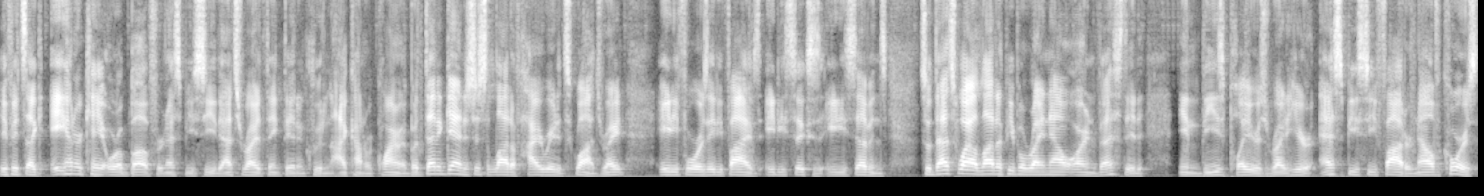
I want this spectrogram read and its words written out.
If it's like 800K or above for an SBC, that's where I think they'd include an icon requirement. But then again, it's just a lot of high rated squads, right? 84s, 85s, 86s, 87s. So that's why a lot of people right now are invested in these players right here, SBC fodder. Now, of course,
